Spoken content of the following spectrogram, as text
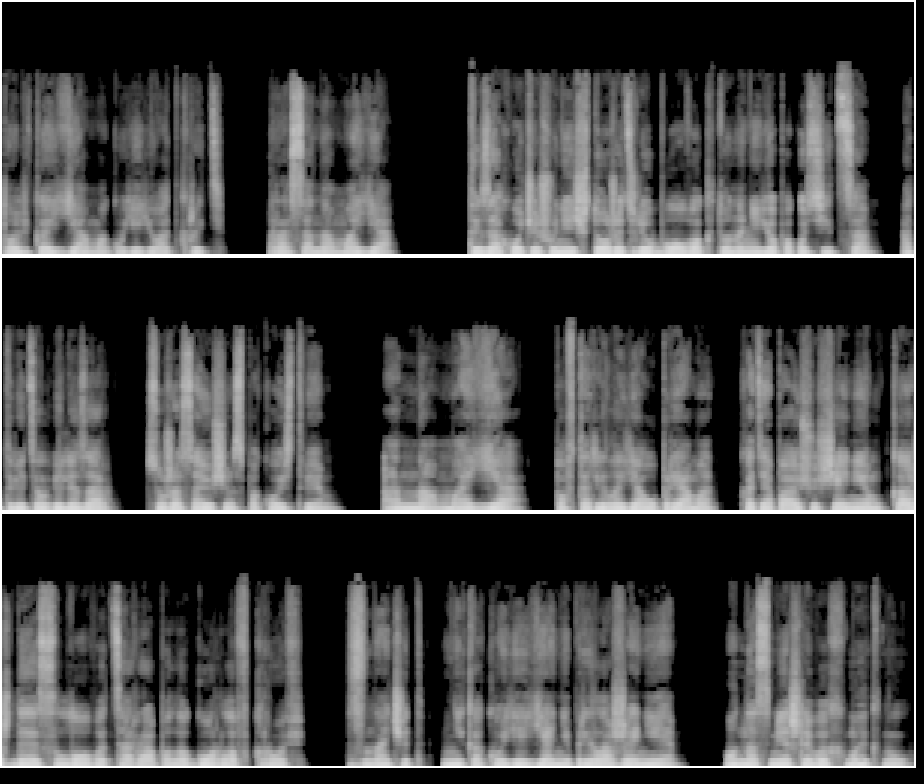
Только я могу ее открыть, раз она моя. Ты захочешь уничтожить любого, кто на нее покусится, ответил Велизар с ужасающим спокойствием. Она моя, повторила я упрямо, хотя по ощущениям каждое слово царапало горло в кровь. Значит, никакое я не приложение. Он насмешливо хмыкнул,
